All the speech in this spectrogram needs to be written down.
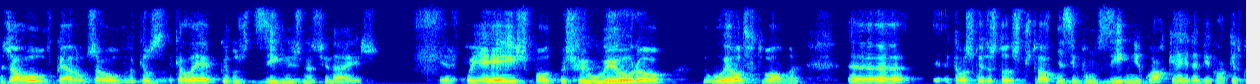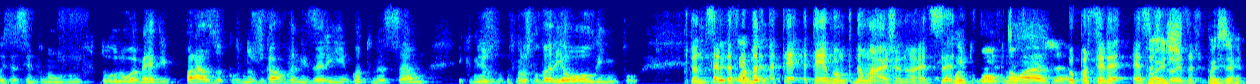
Já houve, Carlos, já houve aqueles, aquela época dos desígnios nacionais. Que foi a Expo, depois foi o Euro, o Euro de futebol, não é? Uh, aquelas coisas todas, Portugal tinha sempre um desígnio qualquer, havia qualquer coisa sempre num, num, futuro a médio prazo que nos galvanizaria enquanto nação e que nos, nos levaria ao Olimpo. Portanto, de certa é, forma, é, até, até é bom que não haja, não é? é muito bom que não haja. Para parecer essas pois, coisas. Pois é.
